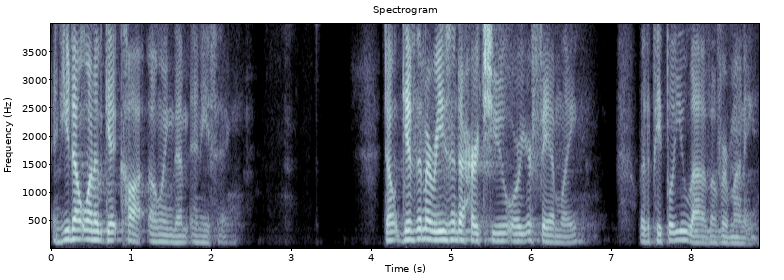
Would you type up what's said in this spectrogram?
And you don't want to get caught owing them anything. Don't give them a reason to hurt you or your family or the people you love over money.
